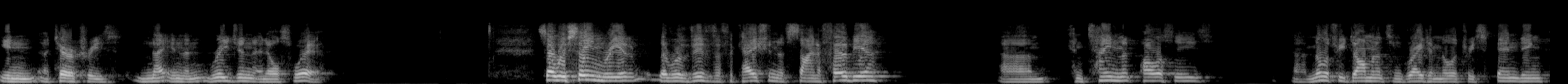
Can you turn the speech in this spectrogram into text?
in uh, territories in the region and elsewhere. So we've seen re the revivification of xenophobia, um, containment policies, uh, military dominance and greater military spending,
